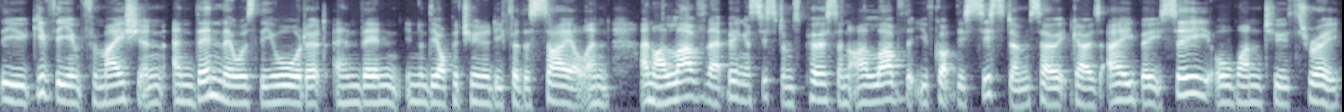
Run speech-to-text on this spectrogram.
You give the information, and then there was the audit, and then you know the opportunity for the sale. And and I love that. Being a systems person, I love that you've got this system, so it goes A, B, C, or one, two, three.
